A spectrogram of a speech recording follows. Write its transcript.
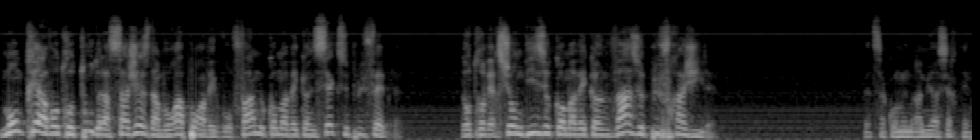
montrez à votre tour de la sagesse dans vos rapports avec vos femmes, comme avec un sexe plus faible. D'autres versions disent comme avec un vase plus fragile. Peut-être ça conviendra mieux à certains.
